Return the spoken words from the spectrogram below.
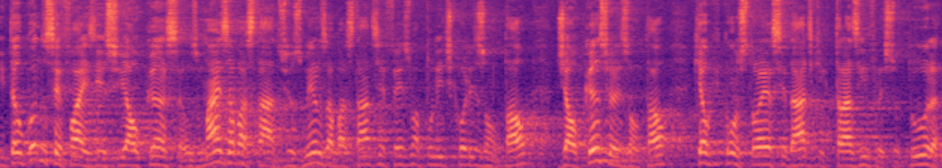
Então, quando você faz isso e alcança os mais abastados e os menos abastados, você fez uma política horizontal, de alcance horizontal, que é o que constrói a cidade, que traz infraestrutura,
